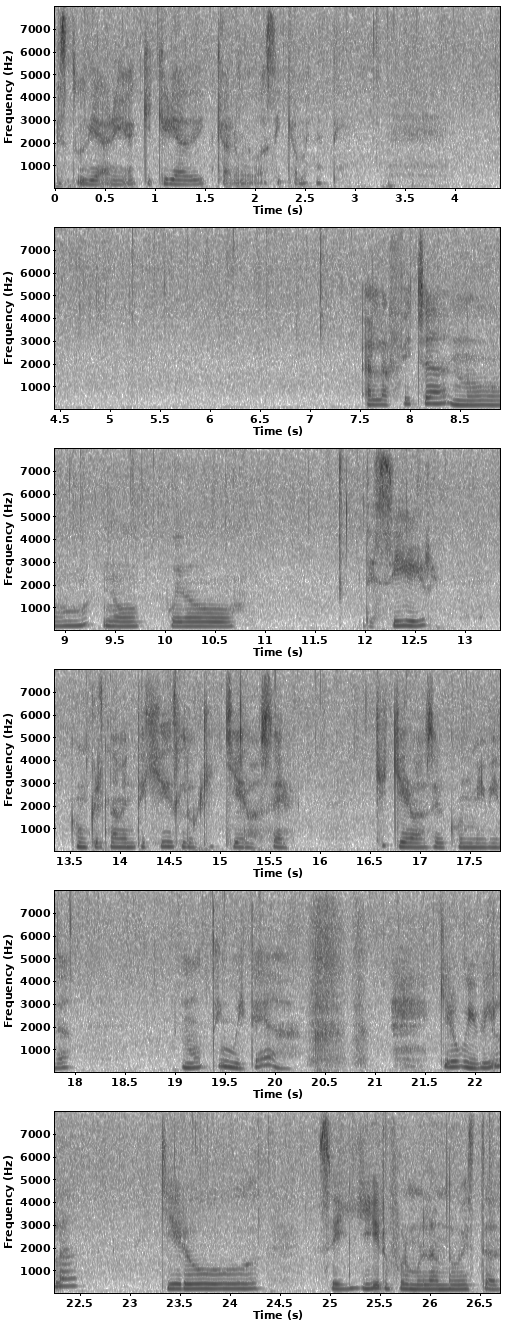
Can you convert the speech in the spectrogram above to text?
estudiar y a qué quería dedicarme básicamente. A la fecha no, no puedo decir concretamente qué es lo que quiero hacer, qué quiero hacer con mi vida, no tengo idea. quiero vivirla, quiero seguir formulando estas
